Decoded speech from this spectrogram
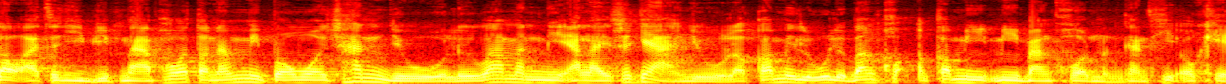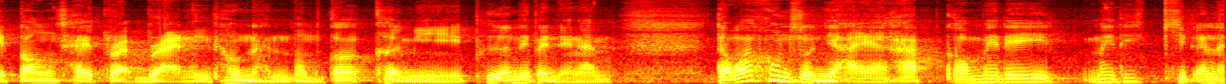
เราอาจจะหยิบหยิบมาเพราะว่าตอนนั้นมีโปรโมชั่นอยู่ หรือว่ามันมีอะไรสักอย่างอยู่เราก็ไม่รู้หรือบางก็มีมีบางคนเหมือนกันที่โอเค ต้องใช้แบรนด์นี้เท่านั้น ผมก็เคยมีเพื่อนที่เป็นอย่างนั้น แต่ว่าคนส่วนใหญ่อะครับก็ไม่ได้ไม่ได้คิดอะไร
